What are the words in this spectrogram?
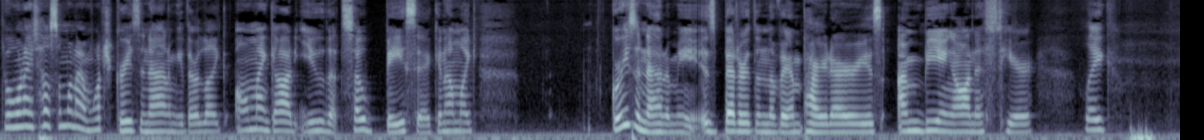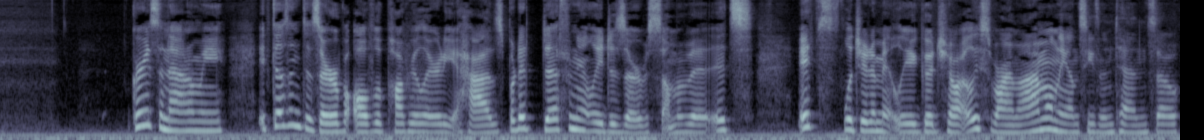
But when I tell someone I watch Grey's Anatomy, they're like, "Oh my god, you! That's so basic." And I'm like, Grey's Anatomy is better than The Vampire Diaries. I'm being honest here. Like, Grey's Anatomy, it doesn't deserve all the popularity it has, but it definitely deserves some of it. It's it's legitimately a good show, at least where I'm at. I'm only on season 10, so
